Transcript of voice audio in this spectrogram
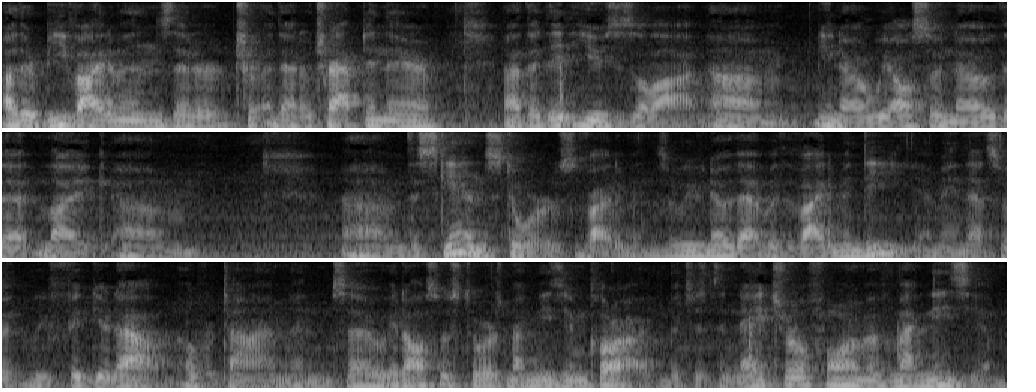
other B vitamins that are tra- that are trapped in there uh, that it uses a lot. Um, you know, we also know that like um, um, the skin stores vitamins. We know that with vitamin D. I mean, that's what we figured out over time. And so it also stores magnesium chloride, which is the natural form of magnesium.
